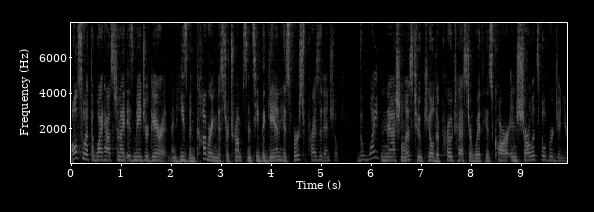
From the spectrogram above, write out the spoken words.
Also at the White House tonight is Major Garrett, and he's been covering Mr. Trump since he began his first presidential campaign. The white nationalist who killed a protester with his car in Charlottesville, Virginia.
